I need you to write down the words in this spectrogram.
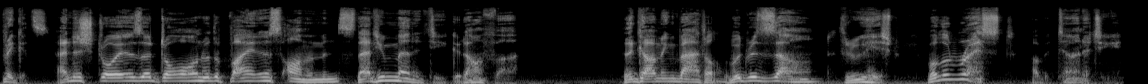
frigates and destroyers adorned with the finest armaments that humanity could offer. The coming battle would resound through history for the rest of eternity.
